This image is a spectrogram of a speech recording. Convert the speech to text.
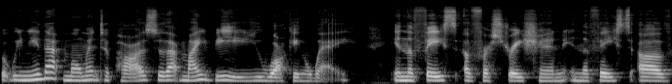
but we need that moment to pause. So that might be you walking away in the face of frustration in the face of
